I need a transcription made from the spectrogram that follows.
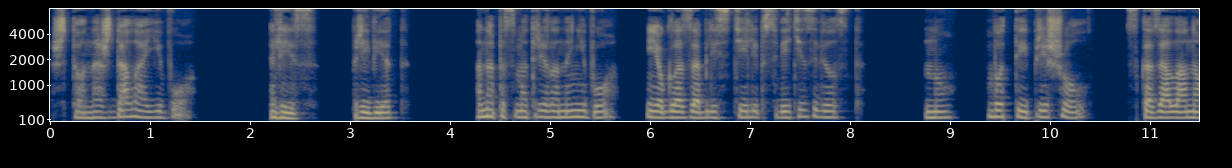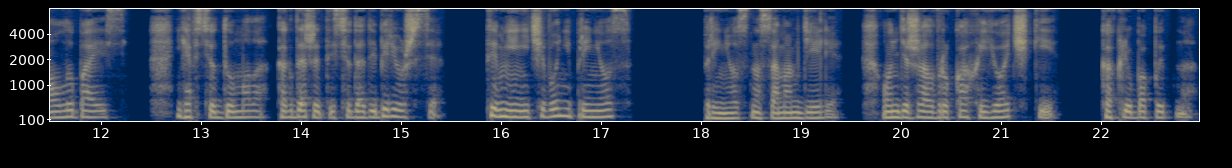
что она ждала его. «Лиз, привет». Она посмотрела на него. Ее глаза блестели в свете звезд. «Ну, вот ты и пришел», – сказала она, улыбаясь. «Я все думала, когда же ты сюда доберешься?» Ты мне ничего не принес?» Принес на самом деле. Он держал в руках ее очки. Как любопытно.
